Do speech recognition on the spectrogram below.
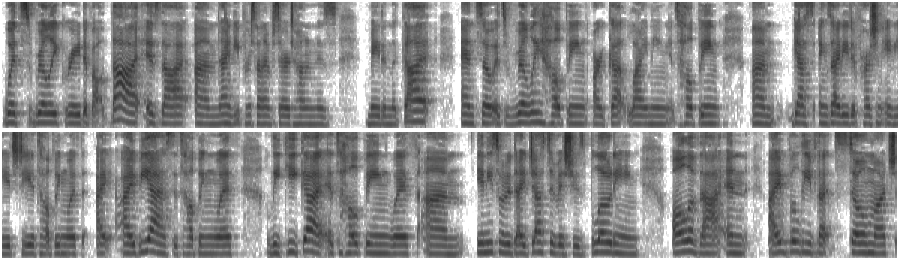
What's really great about that is that um, 90% of serotonin is made in the gut. And so it's really helping our gut lining. It's helping um, yes, anxiety, depression, ADHD. It's helping with I- IBS. It's helping with leaky gut. It's helping with um, any sort of digestive issues, bloating, all of that. And I believe that so much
